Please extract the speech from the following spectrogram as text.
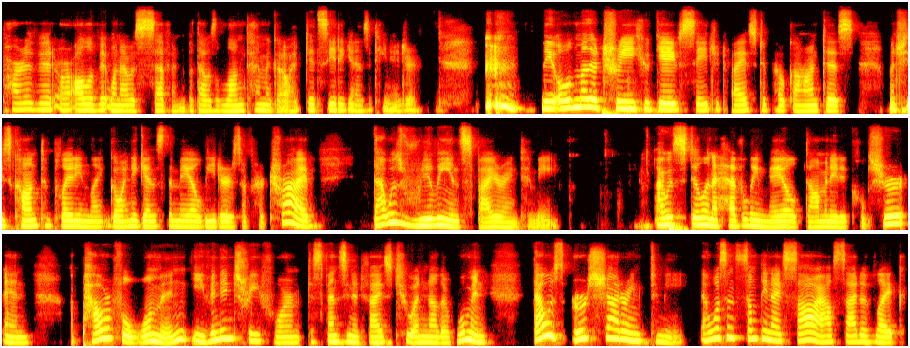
part of it or all of it when I was seven, but that was a long time ago. I did see it again as a teenager. the old mother tree who gave sage advice to Pocahontas when she's contemplating like going against the male leaders of her tribe, that was really inspiring to me. I was still in a heavily male dominated culture, and a powerful woman, even in tree form, dispensing advice to another woman, that was earth shattering to me. That wasn't something I saw outside of like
